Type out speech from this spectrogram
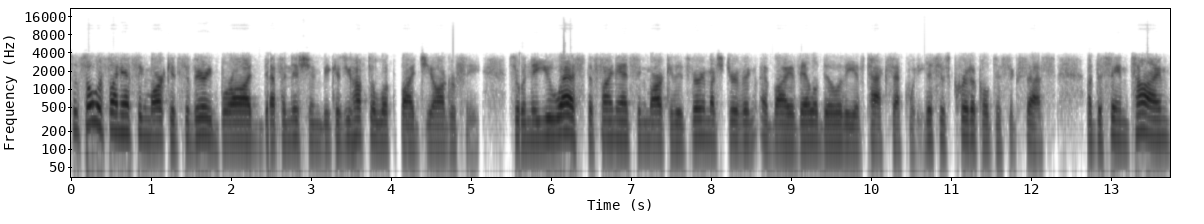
So, solar financing market's a very broad definition because you have to look by geography. So, in the U.S., the financing market is very much driven uh, by availability of tax equity. This is critical to success. At the same time,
